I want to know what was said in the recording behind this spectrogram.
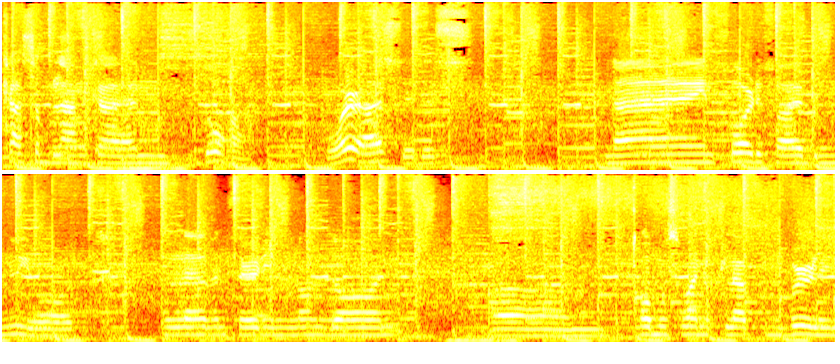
Casablanca and Doha. Whereas it is 9.45 in New York, 11.30 in London, um, almost 1 o'clock in Berlin,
